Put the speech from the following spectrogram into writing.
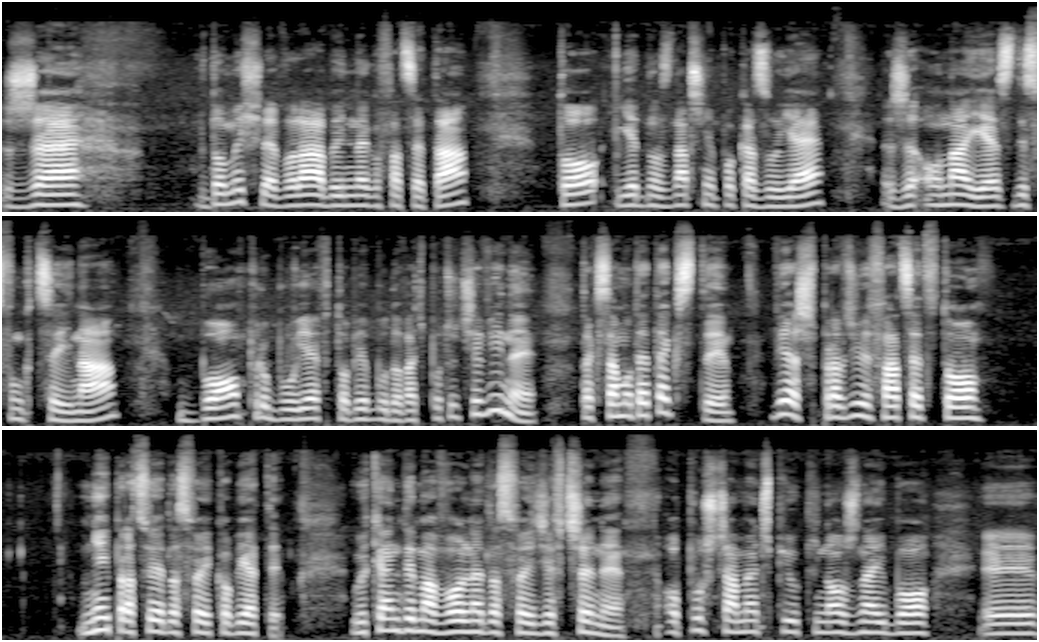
że w domyśle wolałaby innego faceta, to jednoznacznie pokazuje, że ona jest dysfunkcyjna, bo próbuje w tobie budować poczucie winy. Tak samo te teksty. Wiesz, prawdziwy facet to mniej pracuje dla swojej kobiety. Weekendy ma wolne dla swojej dziewczyny. Opuszcza mecz piłki nożnej, bo yy,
